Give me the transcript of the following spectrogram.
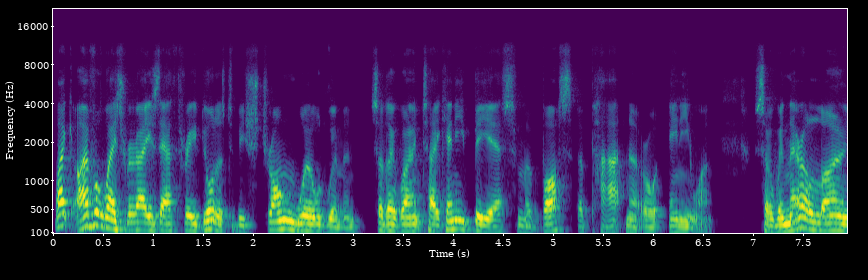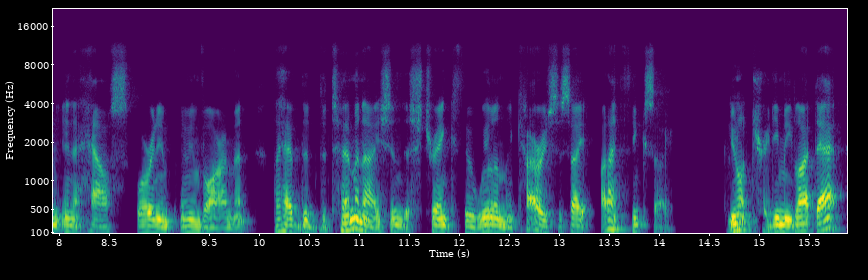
Like I've always raised our three daughters to be strong-willed women so they won't take any BS from a boss, a partner, or anyone. So when they're alone in a house or in an environment, they have the determination, the strength, the will, and the courage to say, I don't think so. You're not mm-hmm. treating me like that,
